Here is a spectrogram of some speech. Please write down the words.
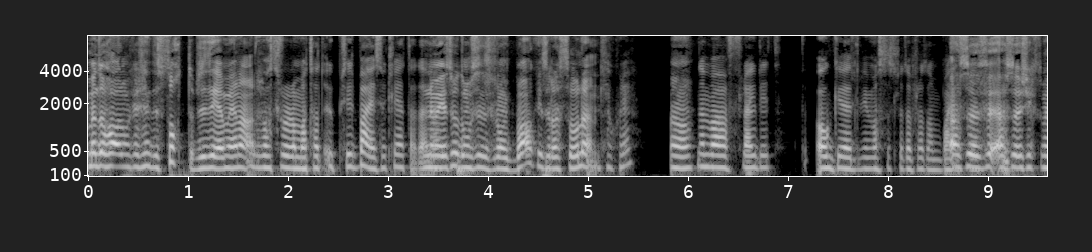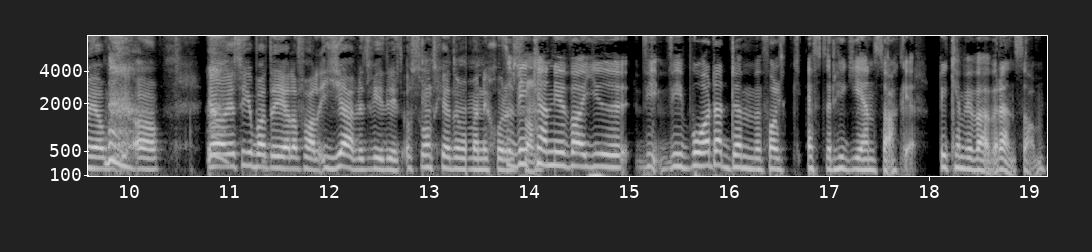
Men då har de kanske inte stått upp, det är det jag menar. Vad tror du de har tagit upp sitt bajs och kletat? Nej, eller? men jag tror de sitter för långt bak i toalettstolen. Kanske det. Ja. Den bara flög dit. Åh gud, vi måste sluta prata om bajs. Alltså, för, alltså ursäkta mig, jag, ja, ja, jag tycker bara att det är i alla fall jävligt vidrigt och sånt kan jag döma människor så vi utifrån. kan ju vara ju, vi, vi båda dömer folk efter hygiensaker. Det kan vi vara överens om.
